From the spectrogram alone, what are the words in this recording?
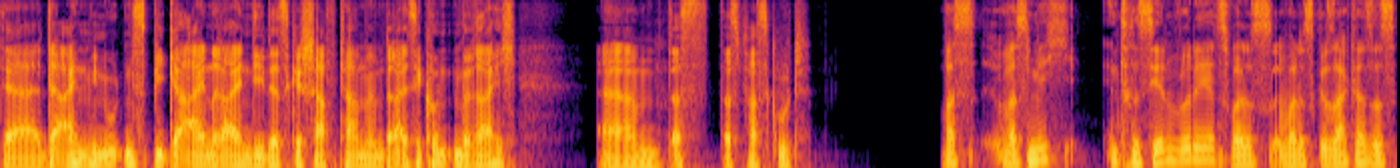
der, der Ein-Minuten-Speaker einreihen, die das geschafft haben im 3-Sekunden-Bereich. Ähm, das, das passt gut. Was, was mich interessieren würde jetzt, weil du es weil gesagt hast, ist,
